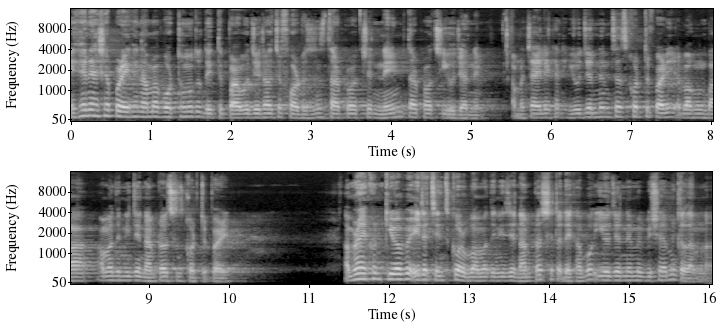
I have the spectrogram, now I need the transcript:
এখানে আসার পর এখানে আমরা প্রথমত দেখতে পারব যেটা হচ্ছে ফটো চেঞ্জ তারপর হচ্ছে নেম তারপর হচ্ছে ইউজার নেম আমরা চাইলে এখানে ইউজার নেম চেঞ্জ করতে পারি এবং বা আমাদের নিজের নামটাও চেঞ্জ করতে পারি। আমরা এখন কীভাবে এটা চেঞ্জ করব, আমাদের নিজের নামটা সেটা দেখাবো। ইউজার নেমের বিষয়ে আমি গেলাম না।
